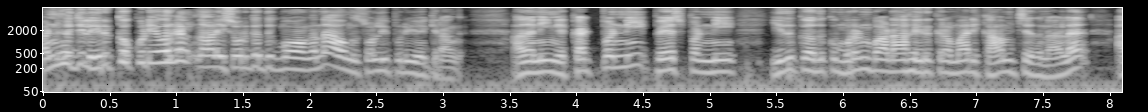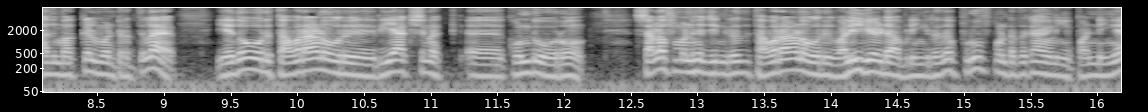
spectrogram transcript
மன்ஹஜில் இருக்கக்கூடியவர்கள் நாளை சொர்க்கத்துக்கு போவாங்க தான் அவங்க சொல்லி புரிய வைக்கிறாங்க. அதை நீங்கள் கட் பண்ணி பேஸ்ட் பண்ணி இதுக்கு அதுக்கு முரண்பாடாக இருக்கிற மாதிரி காமிச்சதுனால அது மக்கள் மன்றத்தில் ஏதோ ஒரு தவறான ஒரு ரியாக்ஷனை கொண்டு வரும். சலஃப் மன்ஹஜுங்கிறது தவறான ஒரு வழிகேடு அப்படிங்கிறத ப்ரூஃப் பண்ணுறதுக்காக நீங்கள் பண்ணீங்க.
